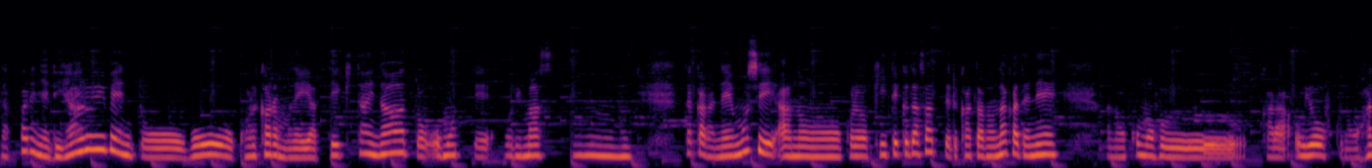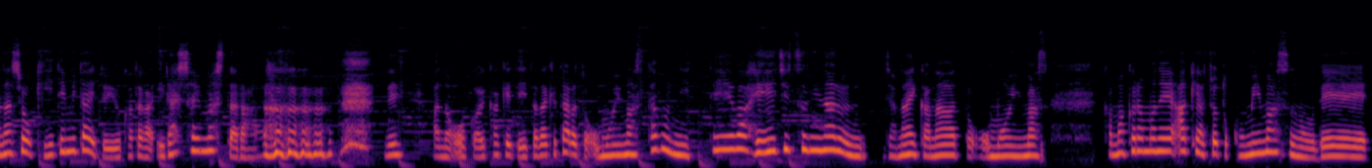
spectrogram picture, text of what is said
やっぱりね、リアルイベントをこれからもね、やっていきたいなと思っております。うんだからね、もし、あのこれを聞いてくださってる方の中でね、あのコモフからお洋服のお話を聞いてみたいという方がいらっしゃいましたら ね、あのお声かけていただけたらと思います。多分日程は平日になるんじゃないかなと思います。鎌倉もね、秋はちょっと混みますので、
